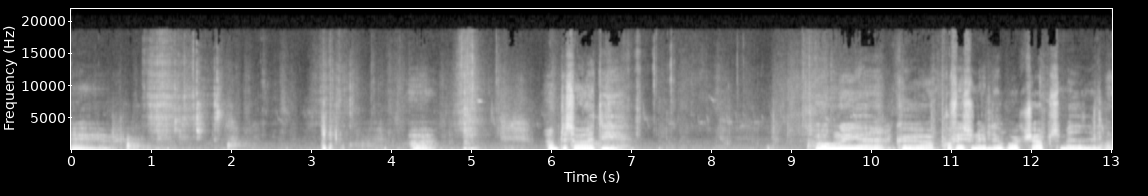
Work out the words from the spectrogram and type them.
øh, og om det så er de unge, jeg kører professionelle workshops med, eller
